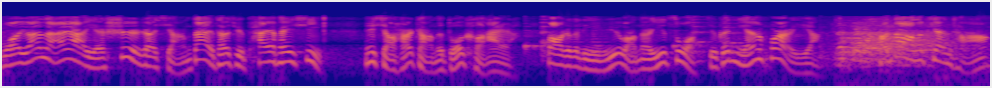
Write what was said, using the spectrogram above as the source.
我原来啊也试着想带他去拍拍戏，那小孩长得多可爱啊，抱着个鲤鱼往那一坐，就跟年画一样。可到了片场，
